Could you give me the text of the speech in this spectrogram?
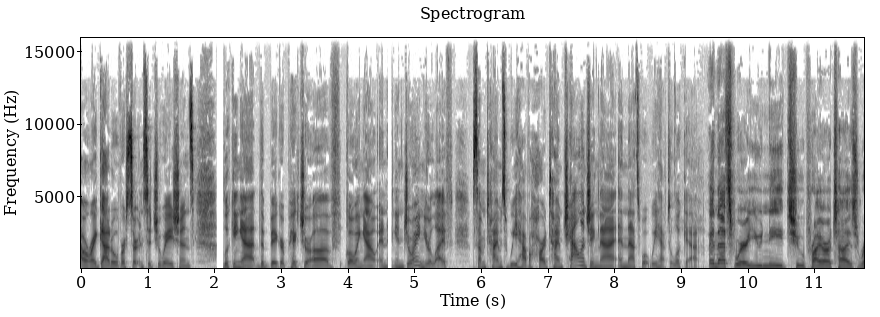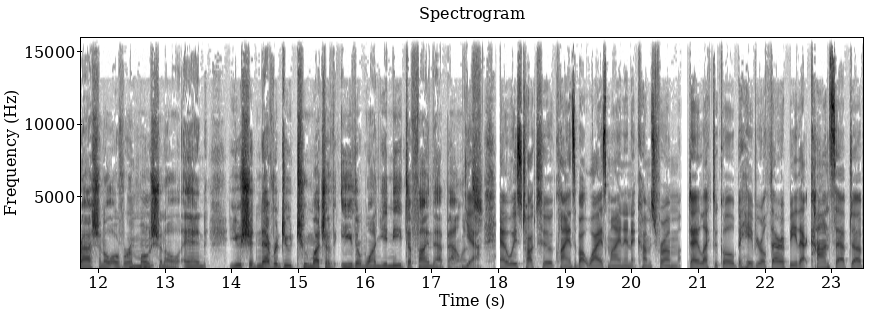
or I got over certain situations. Looking at the bigger picture of going out and enjoying your life. Sometimes we have a hard time challenging that, and that's what we have to look at. And that's where you need to prioritize rational over Mm-hmm. emotional. And you should never do too much of either one. You need to find that balance. Yeah. I always talk to clients about wise mind, and it comes from dialectical behavioral therapy that concept of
